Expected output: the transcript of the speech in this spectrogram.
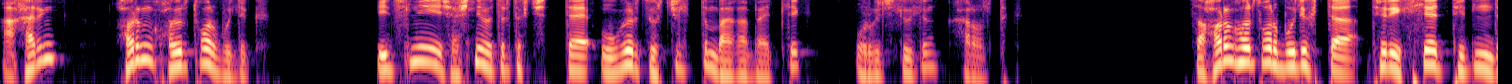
Харин 22 дугаар бүлэг эзний шашны удирдагчтай үгээр зөрчилдөн байгаа байдлыг үргэлжлүүлэн харуулдаг. За 22 дугаар бүлэгт тэр эхлээд тэдэнд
